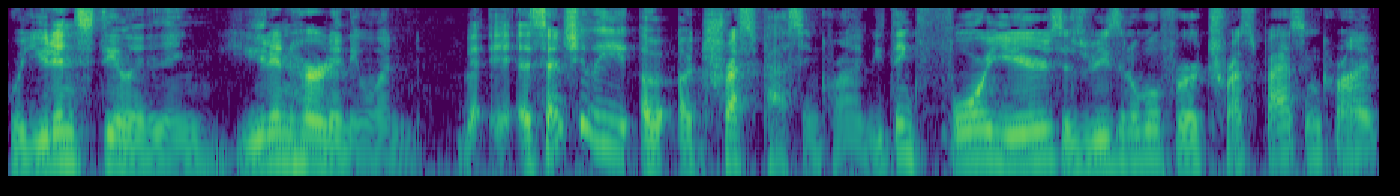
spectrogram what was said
where you didn't steal anything, you didn't hurt anyone, but essentially a, a trespassing crime. You think four years is reasonable for a trespassing crime?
